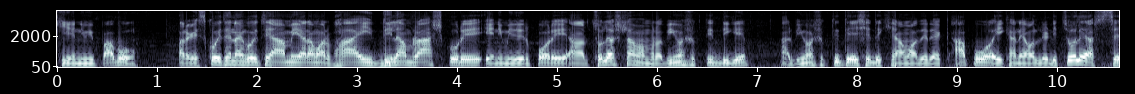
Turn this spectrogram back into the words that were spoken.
কি এনিমি পাবো? আর গাইস কইতে না কইতে আমি আর আমার ভাই দিলাম রাশ করে এনিমিদের পরে আর চলে আসলাম আমরা বিমা শক্তির দিকে। আর বিমা শক্তিতে এসে দেখি আমাদের এক আপু এখানে অলরেডি চলে আসছে।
